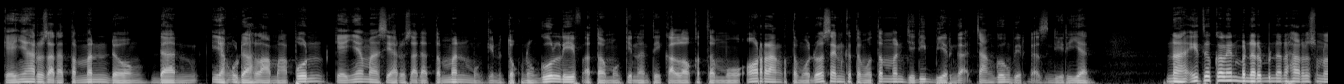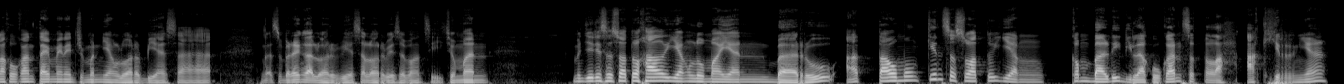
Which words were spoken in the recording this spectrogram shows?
kayaknya harus ada temen dong. Dan yang udah lama pun kayaknya masih harus ada temen mungkin untuk nunggu lift atau mungkin nanti kalau ketemu orang ketemu dosen ketemu temen jadi biar nggak canggung biar nggak sendirian. Nah itu kalian benar-benar harus melakukan time management yang luar biasa. Nggak sebenarnya nggak luar biasa luar biasa banget sih. Cuman menjadi sesuatu hal yang lumayan baru atau mungkin sesuatu yang kembali dilakukan setelah akhirnya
